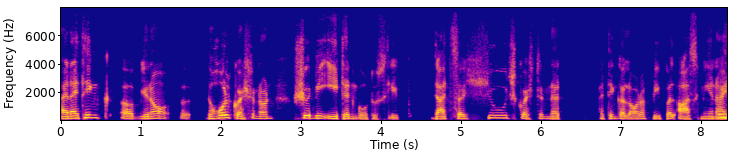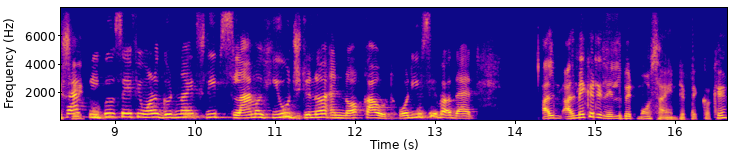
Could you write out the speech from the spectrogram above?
and i think uh, you know uh, the whole question on should we eat and go to sleep? That's a huge question that I think a lot of people ask me, and In I fact, say, people say if you want a good night's sleep, slam a huge dinner and knock out. What do you say about that? I'll I'll make it a little bit more scientific. Okay.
